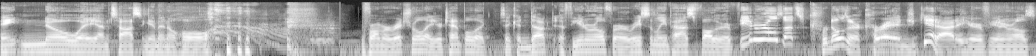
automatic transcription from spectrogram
Ain't no way I'm tossing him in a hole. Perform a ritual at your temple to conduct a funeral for a recently passed follower. Funerals? That's those are cringe. Get out of here, funerals.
